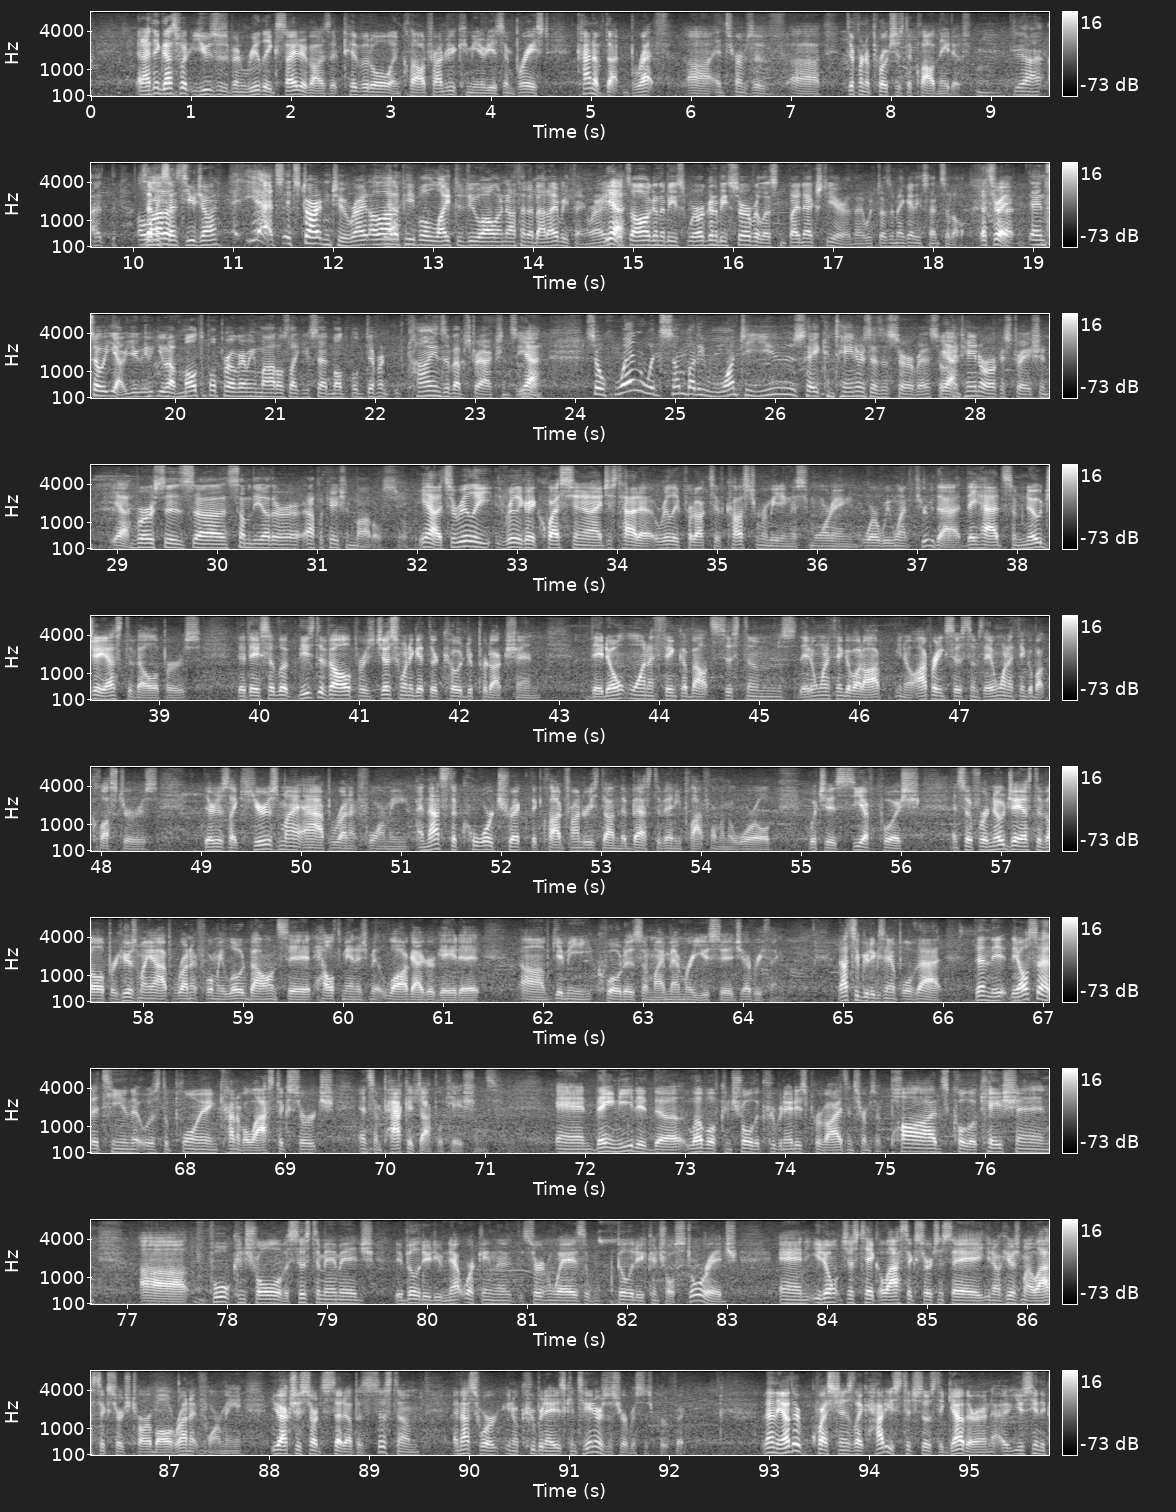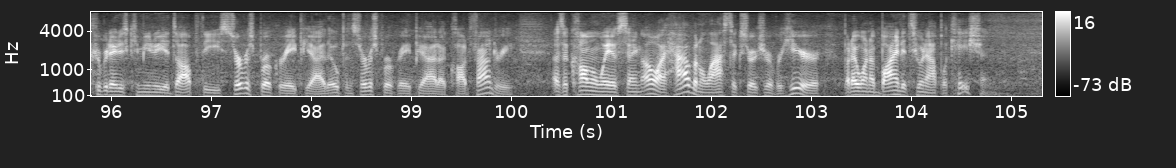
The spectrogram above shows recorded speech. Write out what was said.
And I think that's what users have been really excited about is that Pivotal and Cloud Foundry community has embraced kind of that breadth uh, in terms of uh, different approaches to cloud native. Mm, yeah. I, Does that make sense to you, John? Yeah, it's, it's starting to, right? A lot yeah. of people like to do all or nothing about everything, right? Yeah. It's all going to be, we're going to be serverless by next year, which doesn't make any sense at all. That's right. Uh, and so yeah, you, you have multiple programming models, like you said, multiple different kinds of abstractions even. Yeah. So when would somebody want to use, say, containers as a service, or yeah. container orchestration, yeah. versus uh, some of the other application models? So. Yeah, it's a really, really great question, and I just had a really productive customer meeting this morning where we went through that. They had some Node.js developers that they said, look, these developers just want to get their code to production. They don't want to think about systems, they don't want to think about op, you know, operating systems, they don't want to think about clusters. They're just like, here's my app, run it for me. And that's the core trick that Cloud Foundry's done the best of any platform in the world, which is CF push. And so for a Node.js developer, here's my app, run it for me, load balance it, health management, log aggregate it, um, give me quotas on my memory usage, everything. That's a good example of that. Then they, they also had a team that was deploying kind of Elasticsearch and some packaged applications. And they needed the level of control that Kubernetes provides in terms of pods, co-location, uh, full control of a system image, the ability to do networking in certain ways, the ability to control storage, and you don't just take Elasticsearch and say, you know, here's my Elasticsearch tarball, run it for me. You actually start to set up a system, and that's where you know, Kubernetes containers as a service is perfect. And then the other question is like, how do you stitch those together? And uh, you've seen the Kubernetes community adopt the Service Broker API, the Open Service Broker API to Cloud Foundry, as a common way of saying, oh, I have an Elasticsearch over here, but I want to bind it to an application.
